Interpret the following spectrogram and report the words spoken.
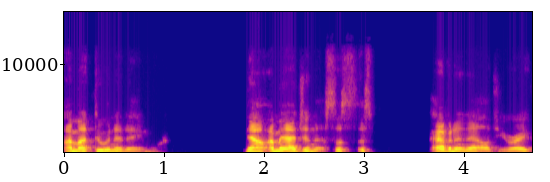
I'm not doing it anymore. Now imagine this. Let's let's have an analogy, right?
